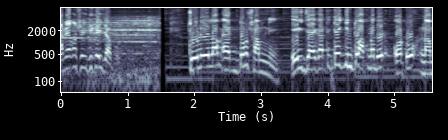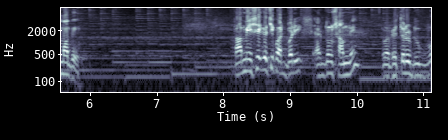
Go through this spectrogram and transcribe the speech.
আমি এখন সেই দিকেই যাব। চলে এলাম একদম সামনে। এই জায়গাটিতেই কিন্তু আপনাদের অটো নামাবে। আমি এসে গেছি পাটবাড়ির একদম সামনে। এবার ভেতরে ঢুকবো।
